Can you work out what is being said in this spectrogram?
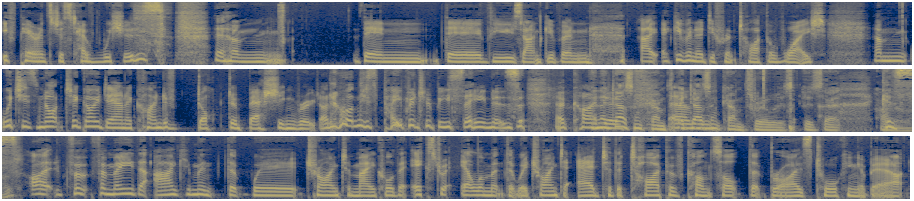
if parents just have wishes, um, then their views aren't given are given a different type of weight, um, which is not to go down a kind of doctor bashing route. I don't want this paper to be seen as a kind and of it doesn't come. um, it doesn't come through as, as that. because for, for me, the argument that we're trying to make, or the extra element that we're trying to add to the type of consult that Bry's talking about,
